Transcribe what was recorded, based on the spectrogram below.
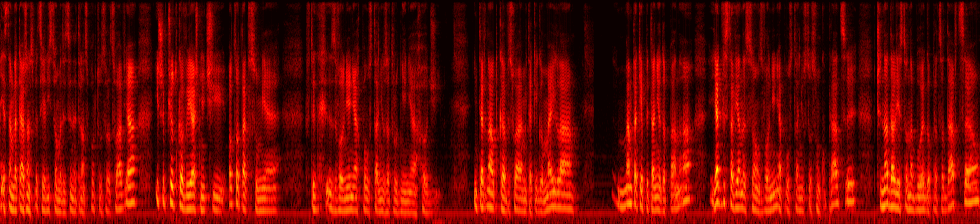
Jestem lekarzem specjalistą medycyny transportu z Wrocławia i szybciutko wyjaśnię Ci, o co tak w sumie w tych zwolnieniach po ustaniu zatrudnienia chodzi. Internautka wysłała mi takiego maila. Mam takie pytanie do Pana. Jak wystawiane są zwolnienia po ustaniu stosunku pracy? Czy nadal jest to na byłego pracodawcę?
